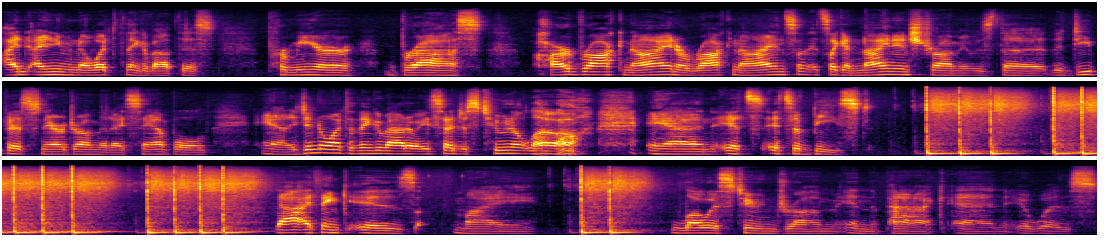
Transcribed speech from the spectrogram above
I, I didn't even know what to think about this Premier Brass Hard Rock Nine or Rock Nine. It's like a nine-inch drum. It was the the deepest snare drum that I sampled, and I didn't know what to think about it. He said just tune it low, and it's it's a beast. That I think is my lowest tuned drum in the pack and it was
